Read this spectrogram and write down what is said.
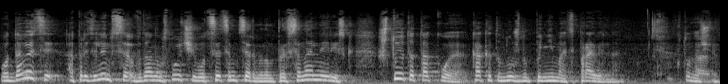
Вот давайте определимся в данном случае вот с этим термином «профессиональный риск». Что это такое? Как это нужно понимать правильно? Кто начнет?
